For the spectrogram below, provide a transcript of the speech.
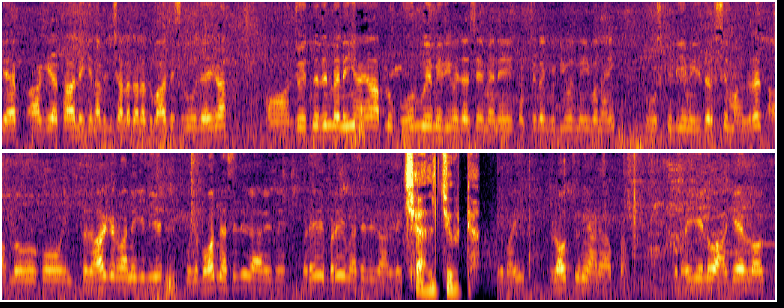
गैप आ गया था। लेकिन अब इन ताला दोबारा से शुरू हो जाएगा। और जो इतने दिन मैं नहीं आया, आप लोग बोर हुए मेरी वजह से। मैंने एक हफ़्ते तक वीडियोस नहीं बनाई। तो उसके लिए मेरी तरफ़ से माजरत। आप लोगों को इंतज़ार करवाने के लिए मुझे बहुत मैसेजेज आ रहे थे। बड़े बड़े मैसेजेज आ रहे थे। चल झूठा। कि भाई ब्लॉग क्यों नहीं आ रहा आपका? तो भाई ये लो आ गया है ब्लॉग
